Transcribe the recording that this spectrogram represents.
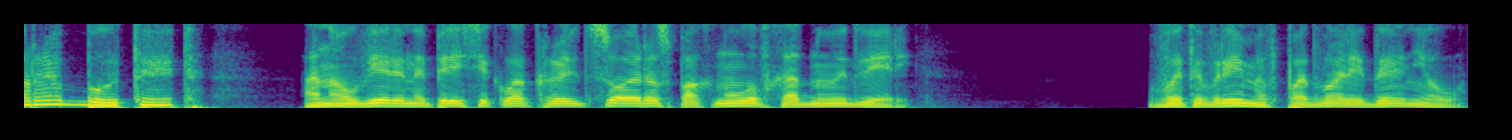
«Работает». Она уверенно пересекла крыльцо и распахнула входную дверь. В это время в подвале Дэниел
